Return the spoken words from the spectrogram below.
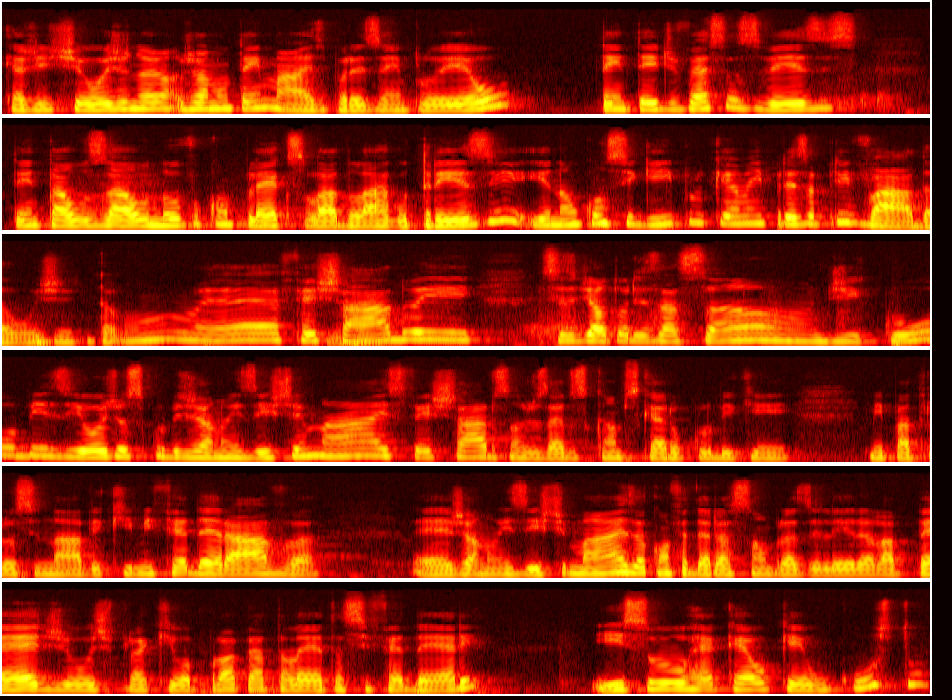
que a gente hoje não- já não tem mais. Por exemplo, eu tentei diversas vezes tentar usar o novo complexo lá do Largo 13 e não consegui porque é uma empresa privada hoje. Então é fechado e precisa de autorização de clubes e hoje os clubes já não existem mais, fecharam. São José dos Campos, que era o clube que me patrocinava e que me federava, eh, já não existe mais. A Confederação Brasileira ela pede hoje para que o próprio atleta se federe. Isso requer o quê? Um custo,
